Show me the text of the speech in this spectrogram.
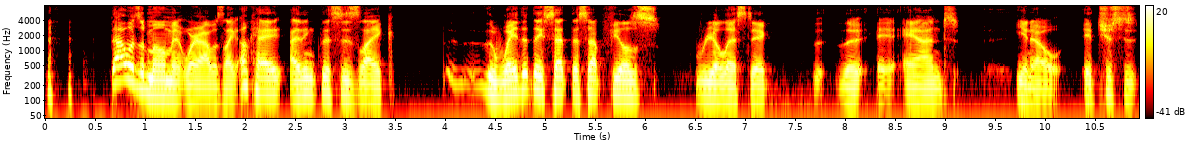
that was a moment where I was like, okay, I think this is like the way that they set this up feels realistic. The, the and you know it just is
